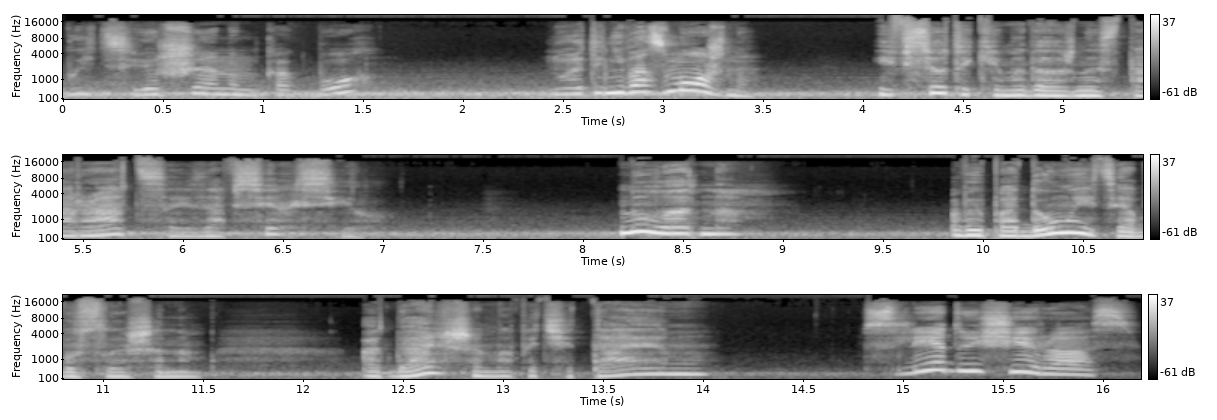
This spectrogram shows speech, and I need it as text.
Быть совершенным, как Бог? Но это невозможно. И все-таки мы должны стараться изо всех сил. Ну ладно, вы подумайте об услышанном, а дальше мы почитаем... В следующий раз.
